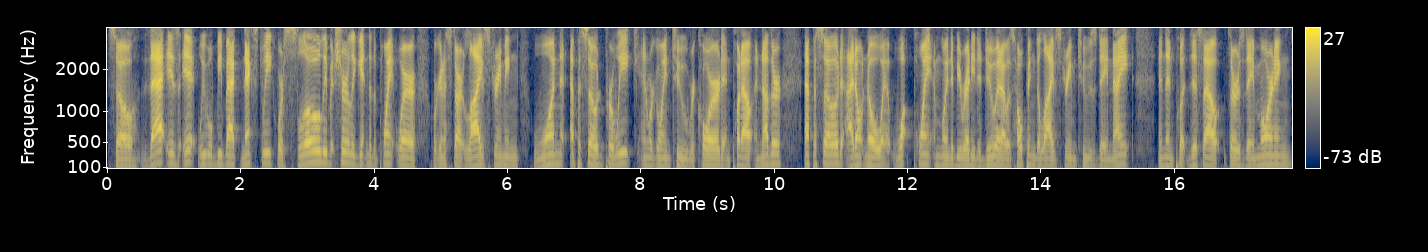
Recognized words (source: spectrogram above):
So that is it. We will be back next week. We're slowly but surely getting to the point where we're going to start live streaming one episode per week and we're going to record and put out another episode. I don't know at what point I'm going to be ready to do it. I was hoping to live stream Tuesday night and then put this out Thursday morning,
